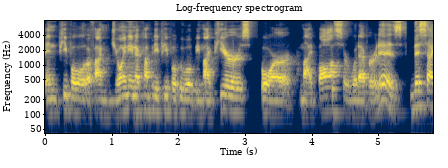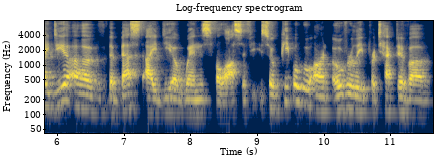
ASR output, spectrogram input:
in people, if I'm joining a company, people who will be my peers or my boss or whatever it is, this idea of the best idea wins philosophy. So people who aren't overly protective of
